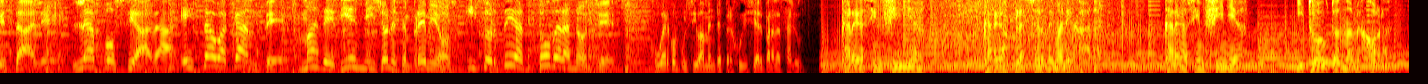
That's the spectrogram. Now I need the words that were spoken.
Que sale. La poseada está vacante. Más de 10 millones en premios y sortea todas las noches. Jugar compulsivamente es perjudicial para la salud. Cargas Infinia, cargas placer de manejar. Cargas Infinia y tu auto anda mejor.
